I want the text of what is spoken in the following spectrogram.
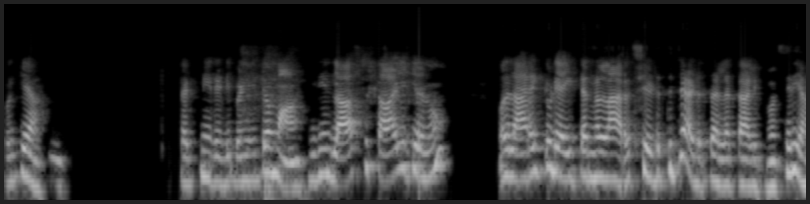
ஓகே சட்னி ரெடி பண்ணிட்டோமா? இனி லாஸ்ட் தாளிக்கணும். முதல்ல அரைக்கூடிய ஐட்டங்கள்லாம் அரைச்சு எடுத்துட்டு அடுத்தால தாளிப்போம். சரியா?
